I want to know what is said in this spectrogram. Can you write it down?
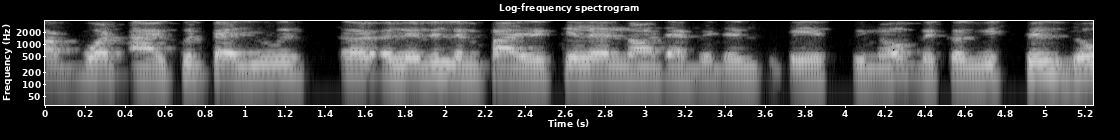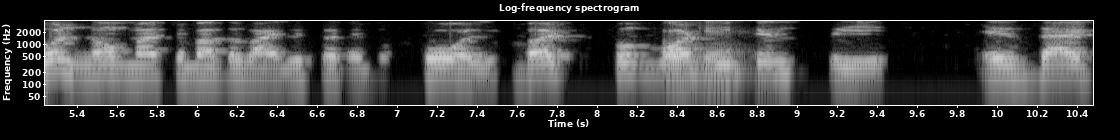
uh, what I could tell you is uh, a little empirical and not evidence based, you know, because we still don't know much about the virus as a whole. But from what we can see is that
